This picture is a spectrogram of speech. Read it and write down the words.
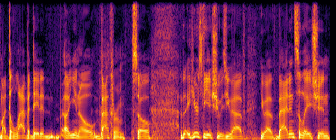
my dilapidated, uh, you know, bathroom. So. The, here's the issue: is you have you have bad insulation,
